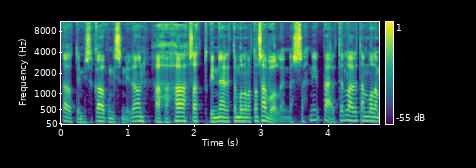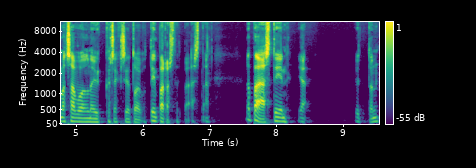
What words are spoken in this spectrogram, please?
katsottiin missä kaupungissa niitä on, ha, ha, ha sattukin näin, että molemmat on Savonlinnassa, niin päätettiin laitetaan molemmat Savonlinna ykköseksi ja toivottiin parasta, että päästään. No päästiin ja nyt, on,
